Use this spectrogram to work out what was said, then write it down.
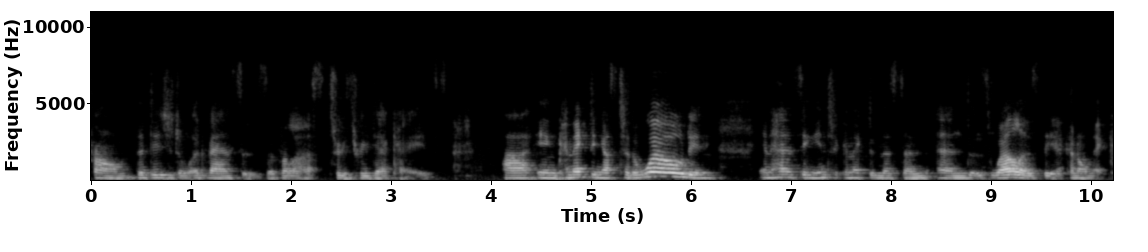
from the digital advances of the last two, three decades uh, in connecting us to the world, in enhancing interconnectedness and, and as well as the economic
